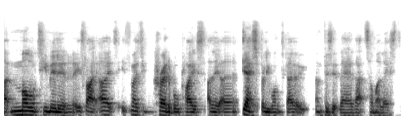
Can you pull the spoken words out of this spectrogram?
like multi-million. It's like oh, it's, it's the most incredible place. I, I, desperately want to go and visit there. That's on my list.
